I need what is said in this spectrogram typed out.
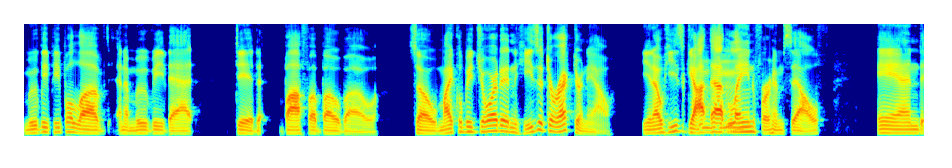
movie people loved and a movie that did Bafa Bobo. So Michael B. Jordan, he's a director now. You know, he's got that Mhm. lane for himself and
